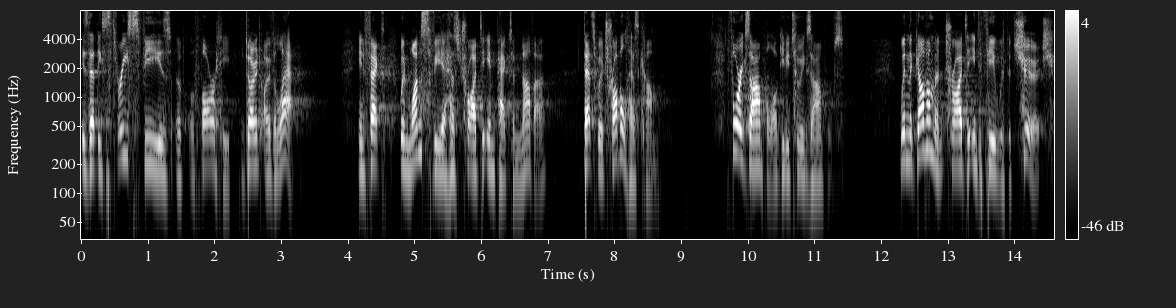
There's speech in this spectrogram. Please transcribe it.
is that these three spheres of authority don't overlap. In fact, when one sphere has tried to impact another, that's where trouble has come. For example, I'll give you two examples. When the government tried to interfere with the church,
